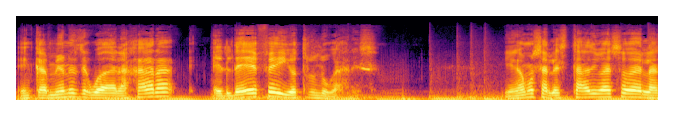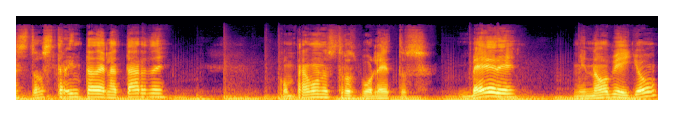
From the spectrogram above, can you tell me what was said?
en camiones de Guadalajara, el DF y otros lugares. Llegamos al estadio a eso de las 2.30 de la tarde. Compramos nuestros boletos. Bere, mi novia y yo,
